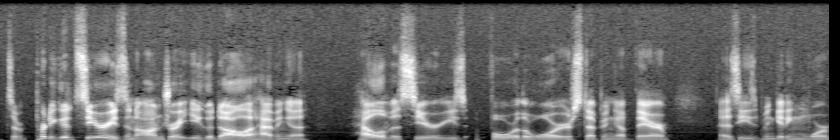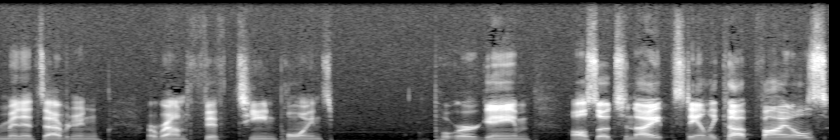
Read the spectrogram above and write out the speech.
it's a pretty good series, and Andre Iguodala having a hell of a series for the Warriors, stepping up there as he's been getting more minutes, averaging around 15 points per game. Also tonight, Stanley Cup Finals,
